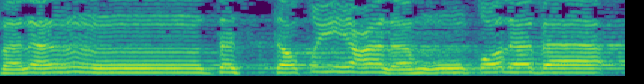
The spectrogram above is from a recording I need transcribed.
فلن تستطيع له طلبا.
